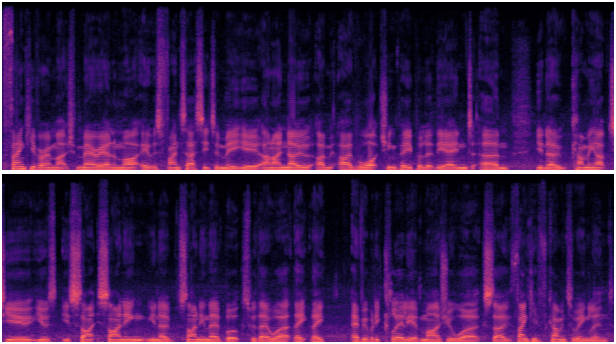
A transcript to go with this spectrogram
thank you very much, Mary Ellen Mark. It was fantastic to meet you, and I know I'm, I'm watching people at the end, um, you know, coming up to you, you, you si- signing, you know, signing their books with their work. They, they, everybody clearly admires your work. So thank you for coming to England.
